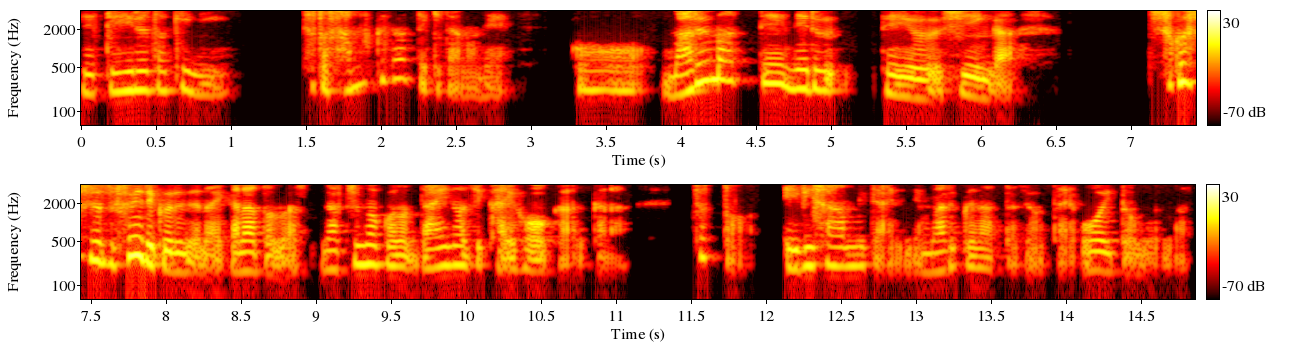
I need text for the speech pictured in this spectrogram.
寝ている時に、ちょっと寒くなってきたので、こう、丸まって寝るっていうシーンが少しずつ増えてくるんじゃないかなと思います。夏のこの大の字開放感から、ちょっとエビさんみたいにね、丸くなった状態多いと思います。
